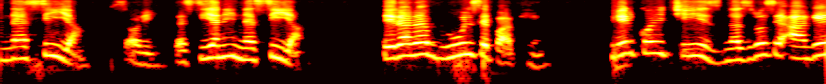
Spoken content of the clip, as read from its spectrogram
نسیہ، سوری رسیہ نہیں، نسیہ۔ تیرا رب بھول سے پاک ہے۔ پھر کوئی چیز نظروں سے آگے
